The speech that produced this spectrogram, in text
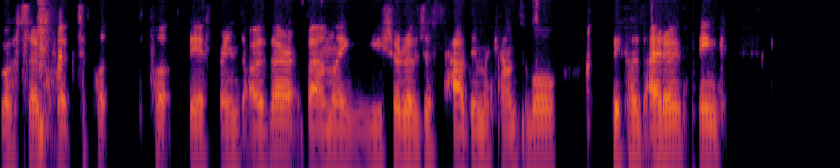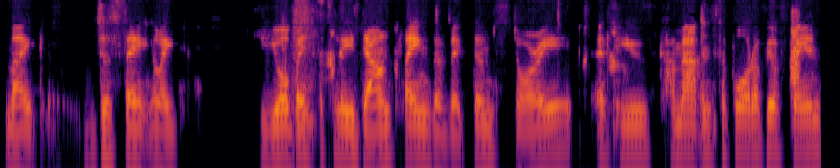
were so quick to put put their friends over but i'm like you should have just held them accountable because i don't think like just saying like you're basically downplaying the victim's story if you come out in support of your friend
